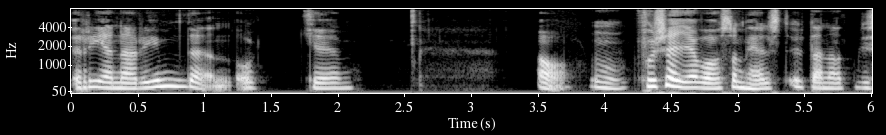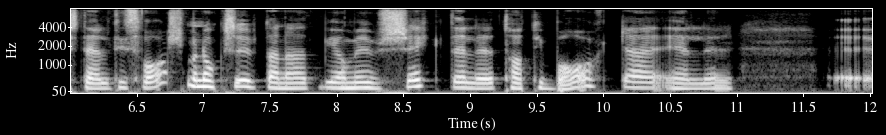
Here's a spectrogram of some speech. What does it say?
rena rymden och eh, ja, mm. får säga vad som helst utan att bli ställd till svars men också utan att be om ursäkt eller ta tillbaka eller eh,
